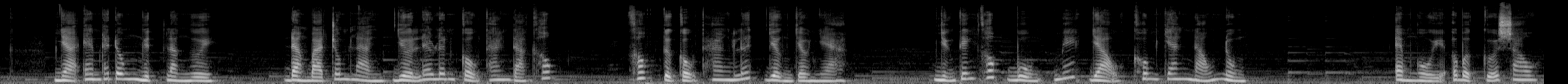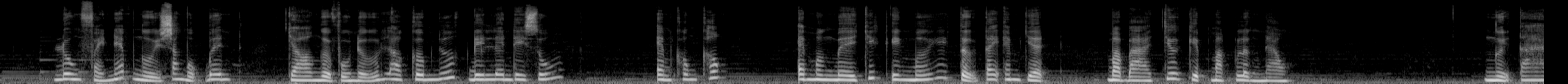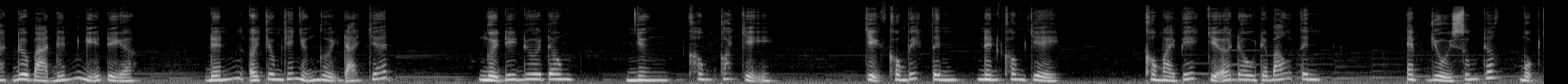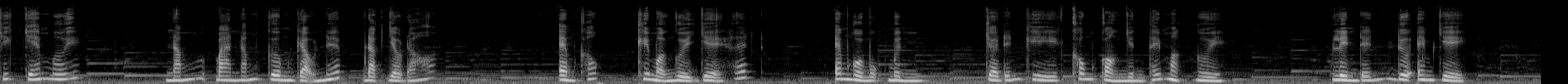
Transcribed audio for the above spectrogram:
nhà em đã đông nghịch là người. Đàn bà trong làng vừa leo lên cầu thang đã khóc. Khóc từ cầu thang lết dần vào nhà. Những tiếng khóc buồn miết vào không gian não nùng. Em ngồi ở bậc cửa sau, luôn phải nép người sang một bên, cho người phụ nữ lo cơm nước đi lên đi xuống. Em không khóc Em mân mê chiếc yên mới tự tay em dệt mà bà chưa kịp mặc lần nào. Người ta đưa bà đến nghĩa địa, đến ở chung với những người đã chết. Người đi đưa đông, nhưng không có chị. Chị không biết tin nên không về. Không ai biết chị ở đâu để báo tin. Em dùi xuống đất một chiếc chén mới, nắm ba nắm cơm gạo nếp đặt vào đó. Em khóc khi mọi người về hết em ngồi một mình cho đến khi không còn nhìn thấy mặt người linh đến đưa em về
